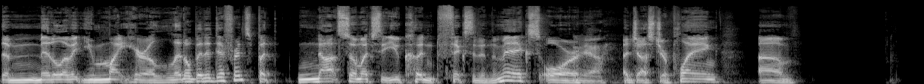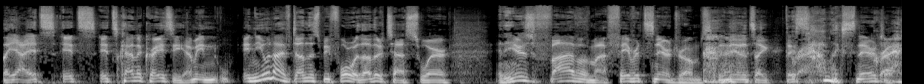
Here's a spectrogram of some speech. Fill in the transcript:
the middle of it, you might hear a little bit of difference, but not so much that you couldn't fix it in the mix or Yeah. adjust your playing. Um, but yeah, it's it's it's kind of crazy. I mean, and you and I have done this before with other tests where, and here's five of my favorite snare drums, and then it's like they sound like snare drums.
